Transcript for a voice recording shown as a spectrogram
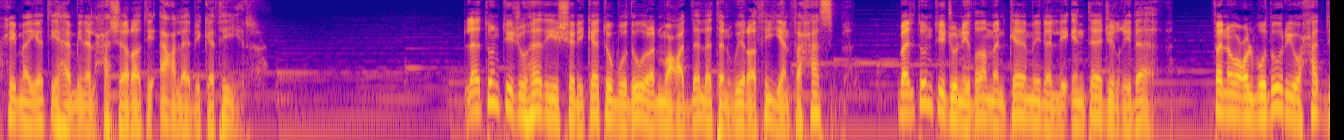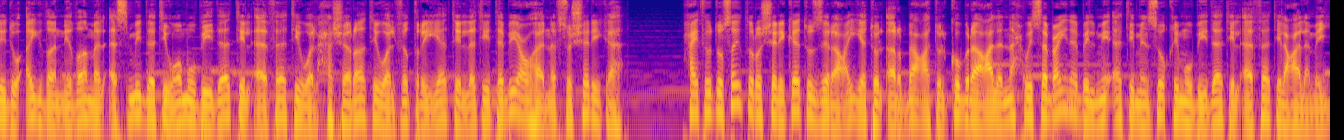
حمايتها من الحشرات أعلى بكثير. لا تنتج هذه الشركات بذورا معدلة وراثيا فحسب، بل تنتج نظاما كاملا لإنتاج الغذاء، فنوع البذور يحدد أيضا نظام الأسمدة ومبيدات الآفات والحشرات والفطريات التي تبيعها نفس الشركة، حيث تسيطر الشركات الزراعية الأربعة الكبرى على نحو 70% من سوق مبيدات الآفات العالمي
